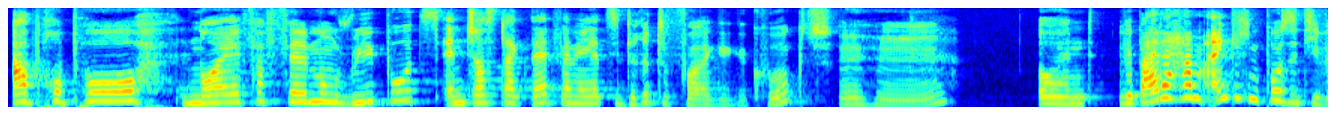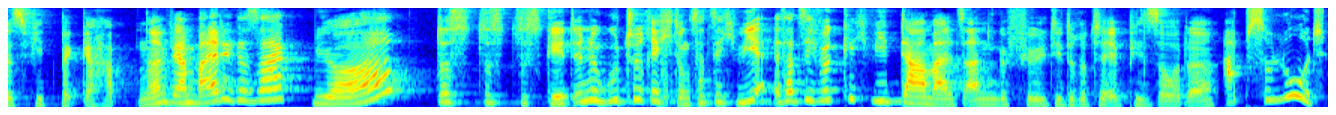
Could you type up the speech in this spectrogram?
Apropos Neuverfilmung, Reboots and Just Like That, wir haben ja jetzt die dritte Folge geguckt. Mhm. Und wir beide haben eigentlich ein positives Feedback gehabt. Ne? Wir haben beide gesagt, ja, das, das, das geht in eine gute Richtung. Es hat, sich wie, es hat sich wirklich wie damals angefühlt, die dritte Episode. Absolut.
